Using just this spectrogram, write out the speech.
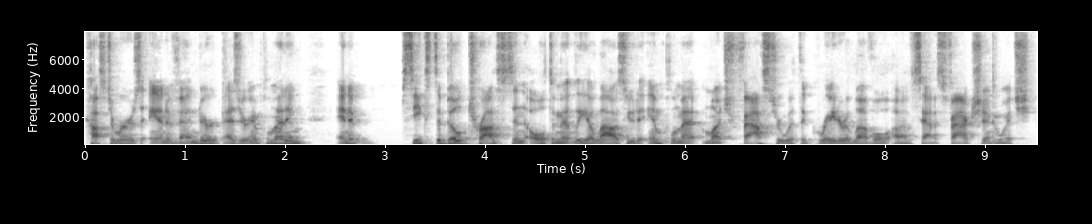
customers and a vendor as you're implementing. And it seeks to build trust and ultimately allows you to implement much faster with a greater level of satisfaction, which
